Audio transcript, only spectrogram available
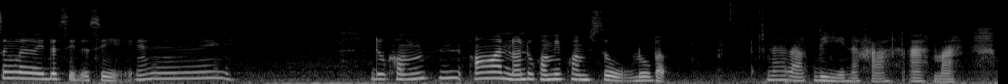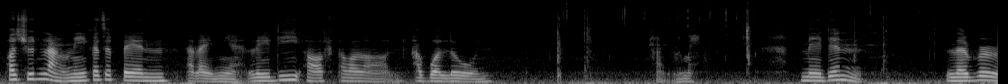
จังเลยดูสิดูสิเอ้ยดูเขาอ้อนเนาะดูเขามีความสุขดูแบบ น่ารักดีนะคะ อะ มาพราะชุดหลังนี้ก็จะเป็นอะไรเนี่ย Lady of Avalon Avalon หันไหม Maiden Lover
